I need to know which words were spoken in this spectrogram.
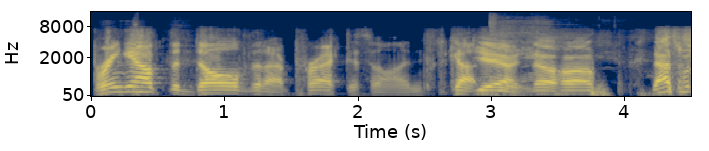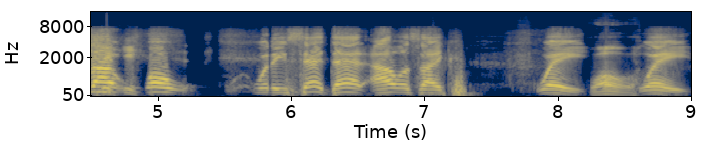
Bring out the doll that I practice on. Got Yeah, me. no, huh? That's what I. Jeez. Well, when he said that, I was like, "Wait, Whoa. wait,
